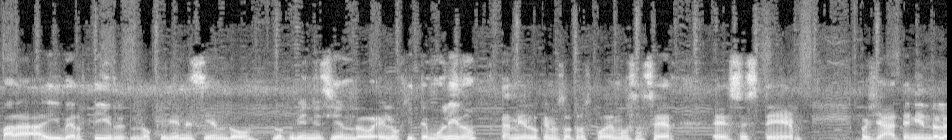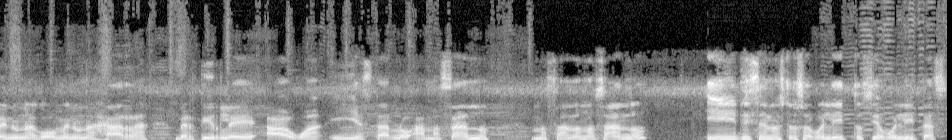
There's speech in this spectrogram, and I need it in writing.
para ahí vertir lo que viene siendo lo que viene siendo el ojite molido. También lo que nosotros podemos hacer es este pues ya teniéndolo en una goma, en una jarra, vertirle agua y estarlo amasando, amasando, amasando. Y dicen nuestros abuelitos y abuelitas,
